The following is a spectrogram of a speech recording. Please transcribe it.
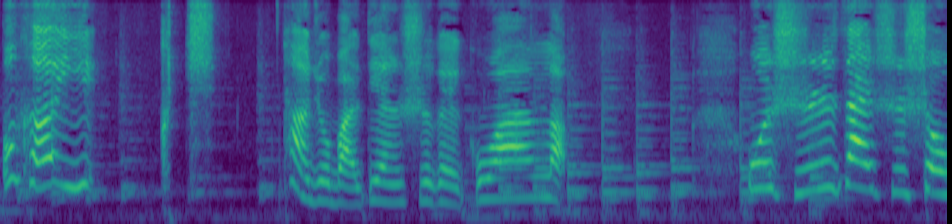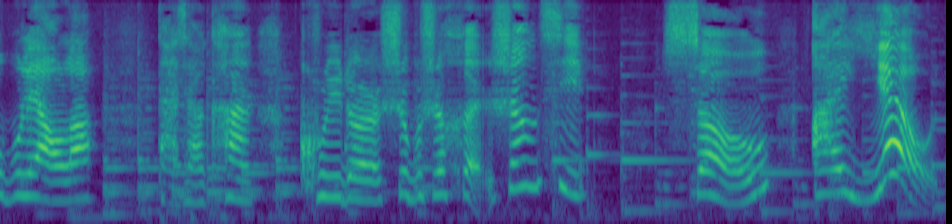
不可以，咔嚓，他就把电视给关了。我实在是受不了了，大家看，Critter 是不是很生气？So I yelled。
